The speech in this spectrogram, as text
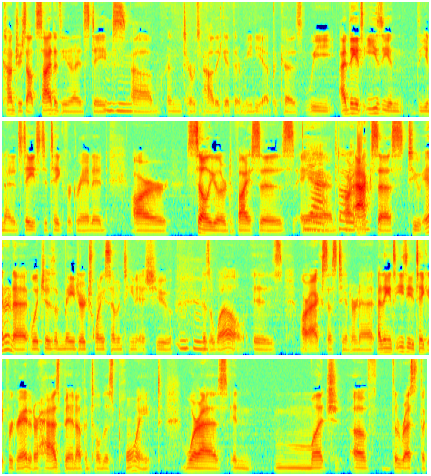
countries outside of the United States Mhm. um, in terms of how they get their media because we I think it's easy in the United States to take for granted our cellular devices and Yeah, our access to internet, which is a major 2017 issue Mm-hmm. as well, is our access to internet. I think it's easy to take it for granted, or has been up until this point. Whereas in much of the rest of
